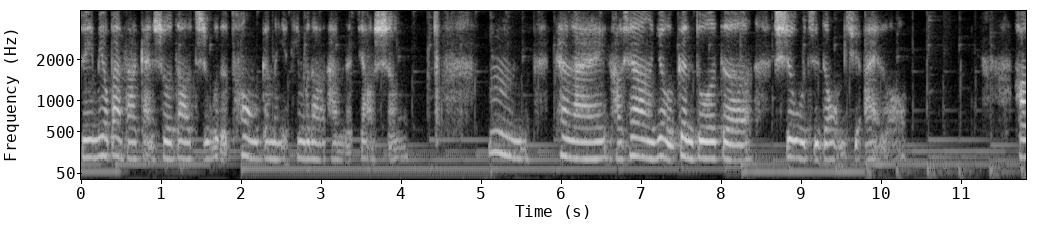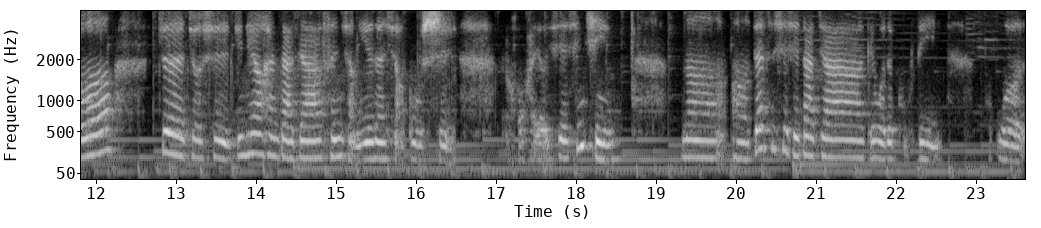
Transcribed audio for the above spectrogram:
所以没有办法感受到植物的痛，根本也听不到它们的叫声。嗯，看来好像又有更多的事物值得我们去爱喽。好了，这就是今天要和大家分享的耶诞小故事，然后还有一些心情。那呃，再次谢谢大家给我的鼓励。我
